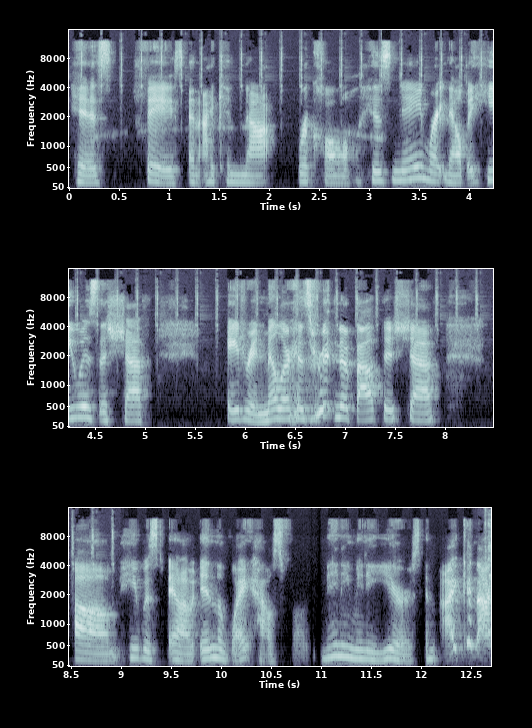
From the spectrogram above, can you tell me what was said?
his face, and I cannot recall his name right now, but he was the chef. Adrian Miller has written about this chef. Um, he was uh, in the White House for many, many years, and I cannot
